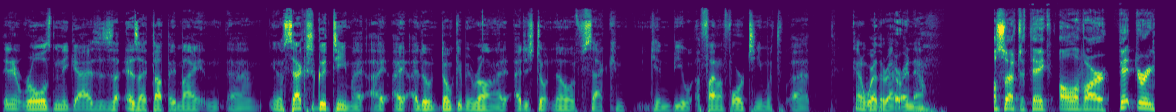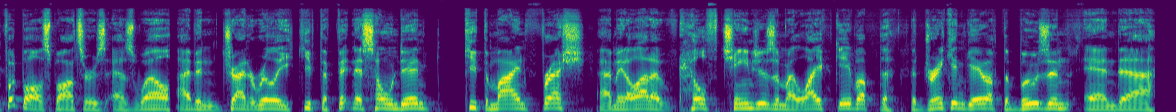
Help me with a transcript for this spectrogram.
they didn't roll as many guys as, as I thought they might. And um, you know, Sac's a good team. I, I, I don't don't get me wrong. I, I just don't know if Sac can can be a Final Four team with uh, kind of where they're at right now. Also, have to thank all of our Fit During Football sponsors as well. I've been trying to really keep the fitness honed in, keep the mind fresh. I made a lot of health changes in my life, gave up the, the drinking, gave up the boozing, and uh,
